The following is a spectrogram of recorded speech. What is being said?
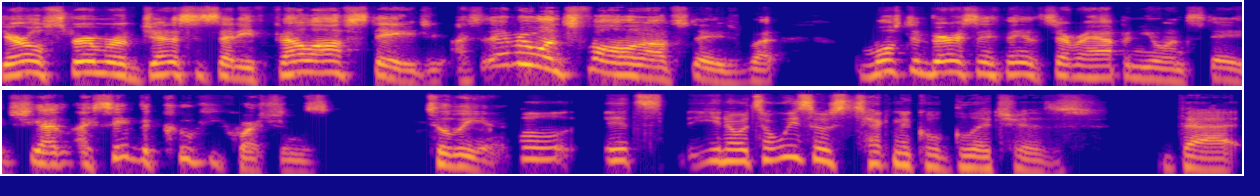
Daryl Stuermer of Genesis said he fell off stage. I said everyone's fallen off stage, but most embarrassing thing that's ever happened to you on stage. See, I, I saved the kooky questions till the end. Well, it's you know it's always those technical glitches that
